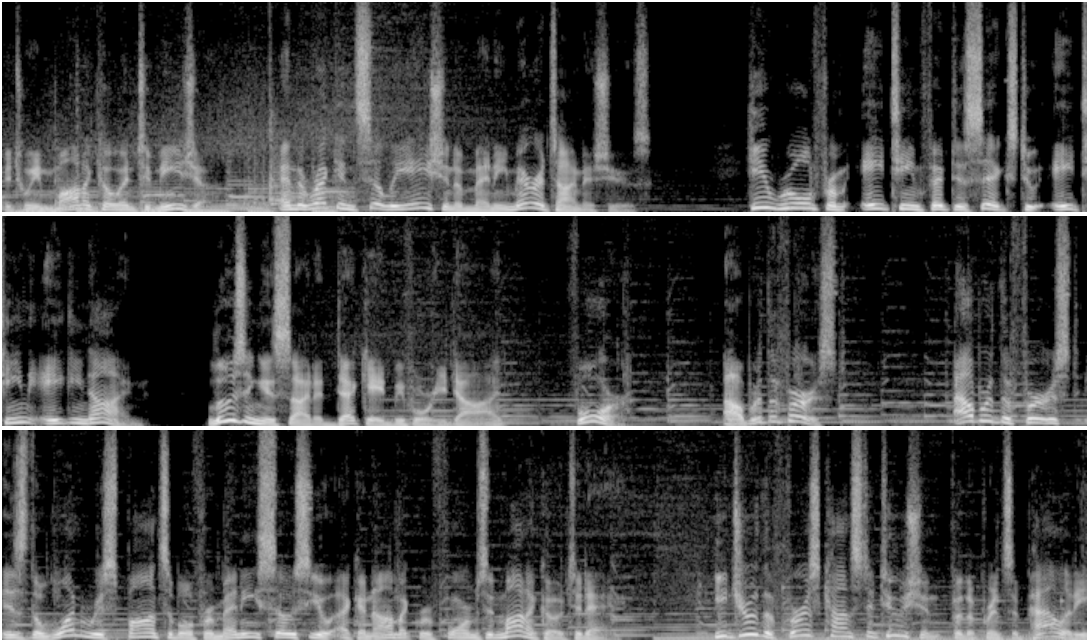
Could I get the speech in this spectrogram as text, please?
between Monaco and Tunisia and the reconciliation of many maritime issues. He ruled from 1856 to 1889, losing his sight a decade before he died. 4. Albert I Albert I is the one responsible for many socio-economic reforms in Monaco today. He drew the first constitution for the principality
